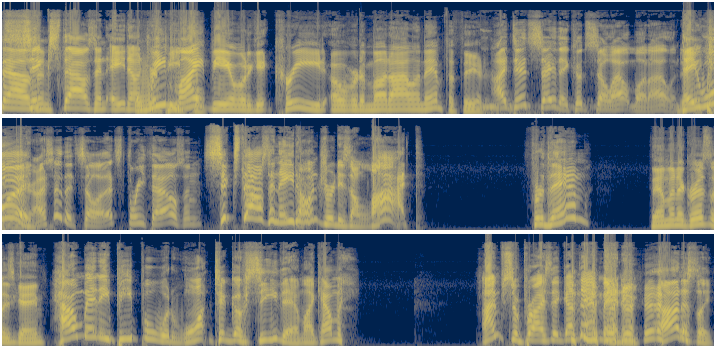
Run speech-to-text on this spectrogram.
6,000 6,800 we people. might be able to get Creed over to Mud Island Amphitheater. I did say they could sell out Mud Island. if They would. I said they'd sell out. That's 3,000. 6,800 is a lot. For them, Them in a Grizzlies game. how many people would want to go see them? Like how many? I'm surprised they got that many, honestly.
